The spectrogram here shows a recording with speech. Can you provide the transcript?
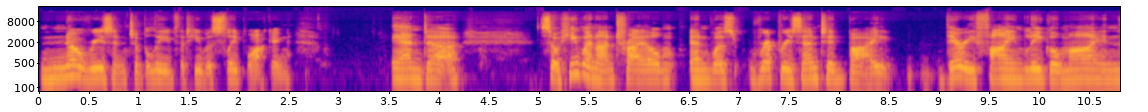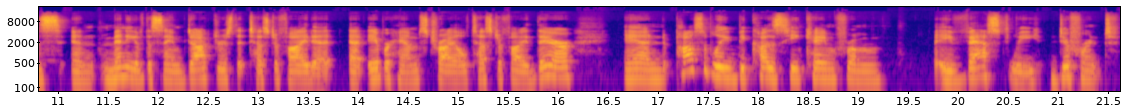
no reason to believe that he was sleepwalking. And, uh, so he went on trial and was represented by very fine legal minds, and many of the same doctors that testified at, at Abraham's trial testified there. And possibly because he came from a vastly different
